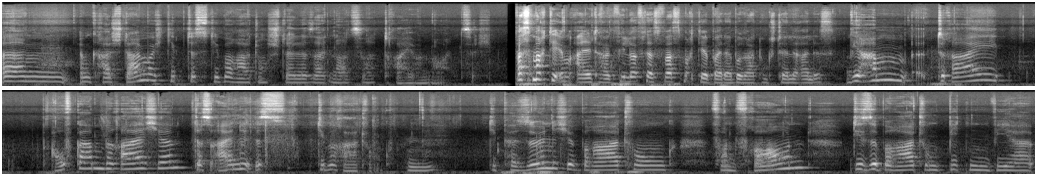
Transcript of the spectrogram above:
Ähm, Im Kreis Steinburg gibt es die Beratungsstelle seit 1993. Was macht ihr im Alltag? Wie läuft das? Was macht ihr bei der Beratungsstelle alles? Wir haben drei Aufgabenbereiche. Das eine ist die Beratung. Mhm. Die persönliche Beratung von Frauen. Diese Beratung bieten wir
